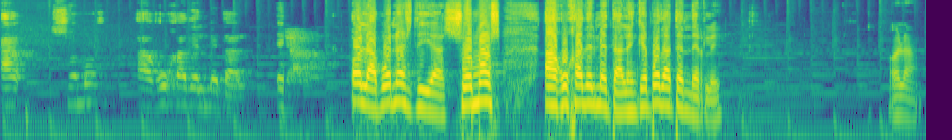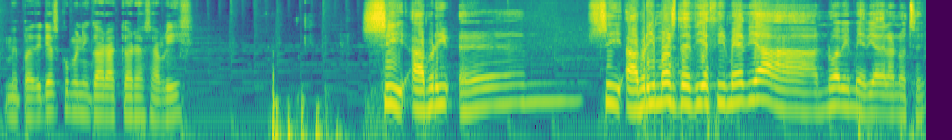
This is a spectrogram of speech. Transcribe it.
a- somos Aguja del Metal. Eh, hola, buenos días. Somos Aguja del Metal. ¿En qué puedo atenderle? Hola, ¿me podrías comunicar a qué horas abrís? Sí, abri em, sí, abrimos de diez y media a nueve y media de la noche.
